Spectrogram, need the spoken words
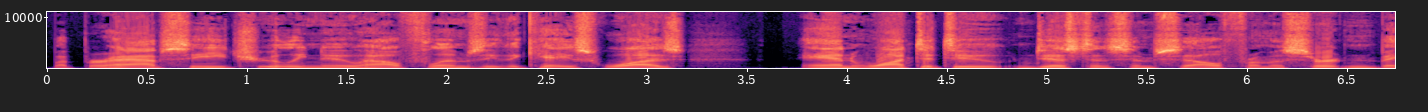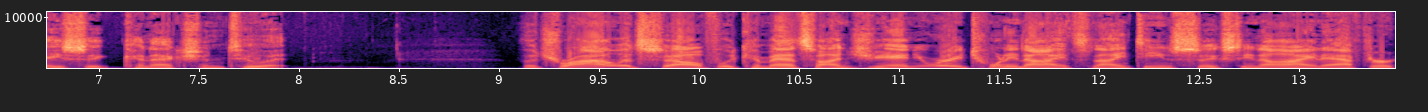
but perhaps he truly knew how flimsy the case was and wanted to distance himself from a certain basic connection to it. The trial itself would commence on January 29, 1969, after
